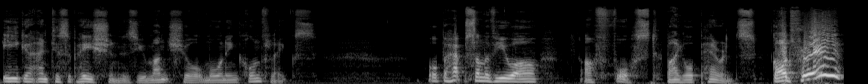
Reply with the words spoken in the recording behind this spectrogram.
eager anticipation as you munch your morning cornflakes. Or perhaps some of you are, are forced by your parents. Godfrey!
